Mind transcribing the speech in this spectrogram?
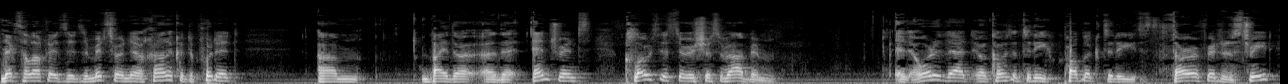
Next halacha is, is a mitzvah Ner Hanukkah to put it um, by the uh, the entrance closest to Rishus Rabbim. In order that uh, closer to the public, to the thoroughfare, to the street,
